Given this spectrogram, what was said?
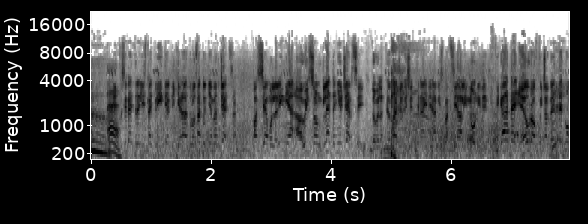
Eh. Il Presidente degli Stati Uniti ha dichiarato lo stato di emergenza. Passiamo la linea a Wilson Glen, New Jersey, dove l'atterraggio di centinaia di navi spaziali non identificate è ora ufficialmente Ma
